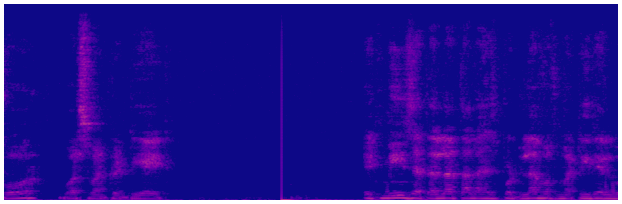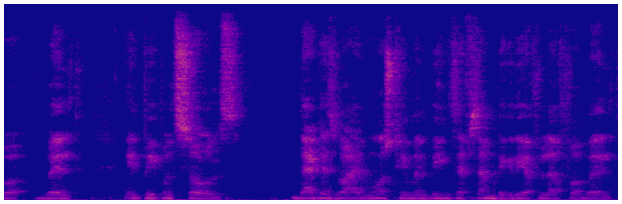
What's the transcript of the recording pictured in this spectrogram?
4, verse 128. It means that Allah Ta'ala has put love of material wealth in people's souls. That is why most human beings have some degree of love for wealth.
